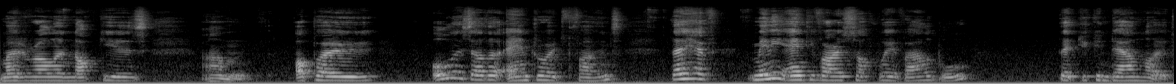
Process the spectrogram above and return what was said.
Motorola, Nokia's, um, Oppo, all those other Android phones, they have many antivirus software available that you can download.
